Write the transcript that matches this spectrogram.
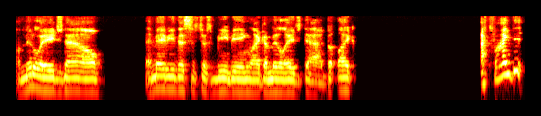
I'm middle aged now and maybe this is just me being like a middle aged dad but like I find it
